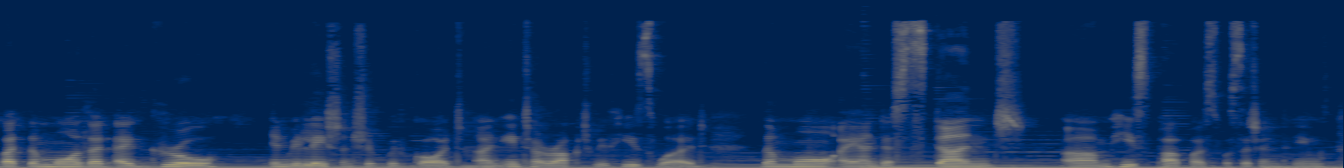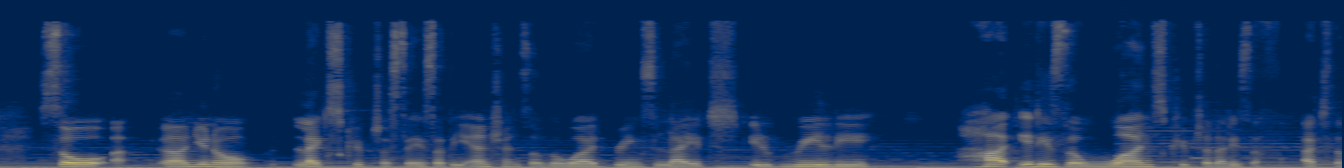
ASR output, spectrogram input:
but the more that I grow in relationship with God and interact with His Word, the more I understand um, His purpose for certain things. So, uh, you know, like scripture says that the entrance of the word brings light it really it is the one scripture that is at the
